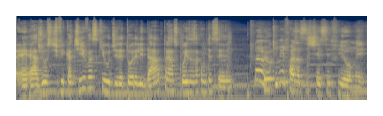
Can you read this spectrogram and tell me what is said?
é, é as justificativas que o diretor ele dá para as coisas acontecerem. Não, e o que me faz assistir esse filme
